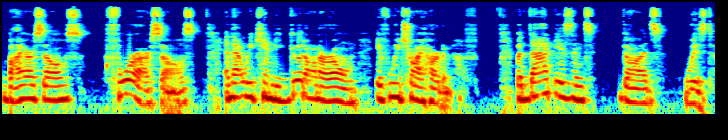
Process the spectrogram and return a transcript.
by ourselves for ourselves and that we can be good on our own if we try hard enough. But that isn't god's wisdom.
